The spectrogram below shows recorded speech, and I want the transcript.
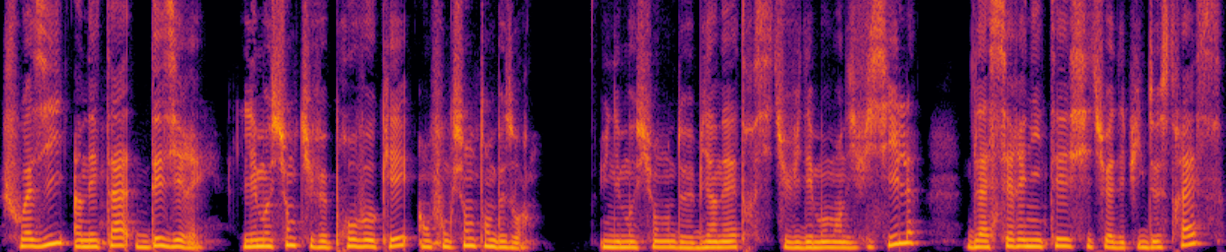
Choisis un état désiré, l'émotion que tu veux provoquer en fonction de ton besoin une émotion de bien-être si tu vis des moments difficiles, de la sérénité si tu as des pics de stress,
